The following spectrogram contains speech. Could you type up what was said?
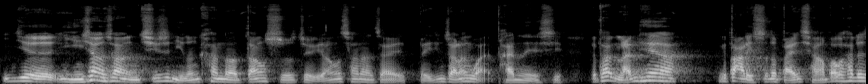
也影像上，其实你能看到当时这个杨光灿烂在北京展览馆拍的那些戏，就他蓝天啊，那个大理石的白墙，包括他的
